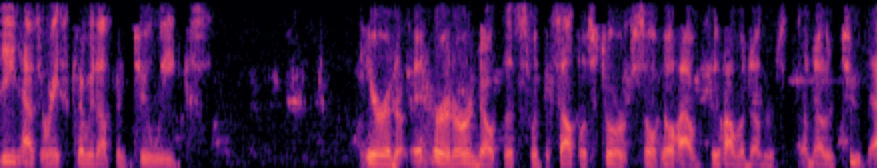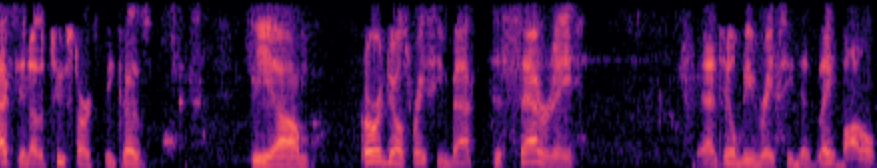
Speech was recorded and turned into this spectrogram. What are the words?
Dean has a race coming up in two weeks here at, at her at Irwindale with with the Southwest Tour. So he'll have he'll have another another two actually another two starts because the um Irwindale's racing back this Saturday and he'll be racing his late model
